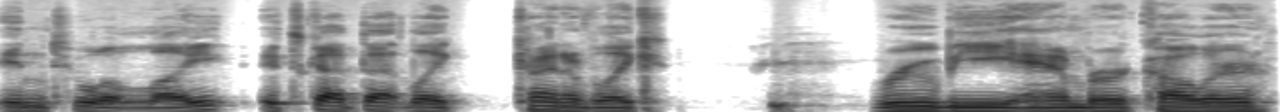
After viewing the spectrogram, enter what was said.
into a light, it's got that like kind of like ruby amber color.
